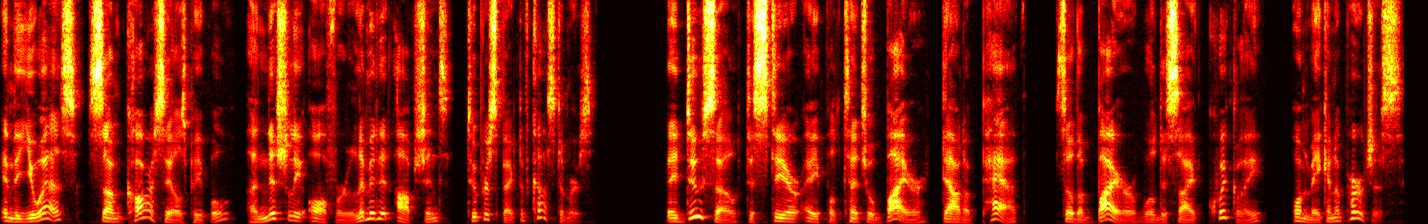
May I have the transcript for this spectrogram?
In the US, some car salespeople initially offer limited options to prospective customers. They do so to steer a potential buyer down a path so the buyer will decide quickly on making a purchase.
